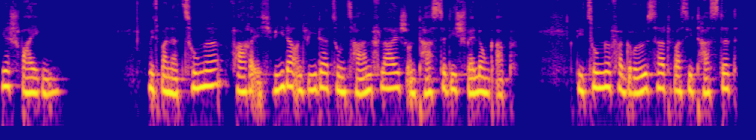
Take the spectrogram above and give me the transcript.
Wir schweigen. Mit meiner Zunge fahre ich wieder und wieder zum Zahnfleisch und taste die Schwellung ab. Die Zunge vergrößert, was sie tastet.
